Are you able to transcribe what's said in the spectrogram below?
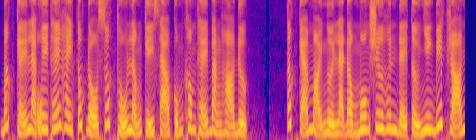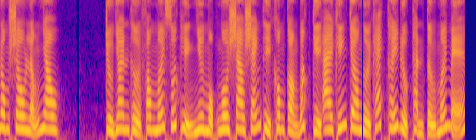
Bất kể là uy thế hay tốc độ xuất thủ lẫn kỹ xảo cũng không thể bằng họ được. Tất cả mọi người là đồng môn sư huynh đệ tự nhiên biết rõ nông sâu lẫn nhau. Trừ do anh Thừa Phong mới xuất hiện như một ngôi sao sáng thì không còn bất kỳ ai khiến cho người khác thấy được thành tựu mới mẻ.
